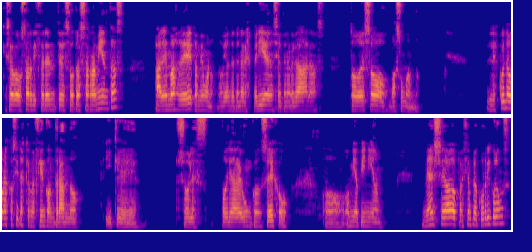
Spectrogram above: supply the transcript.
que sepan usar diferentes otras herramientas, además de también, bueno, obviamente tener experiencia, tener ganas, todo eso va sumando. Les cuento algunas cositas que me fui encontrando y que yo les podría dar algún consejo o, mi opinión. Me han llegado, por ejemplo, currículums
